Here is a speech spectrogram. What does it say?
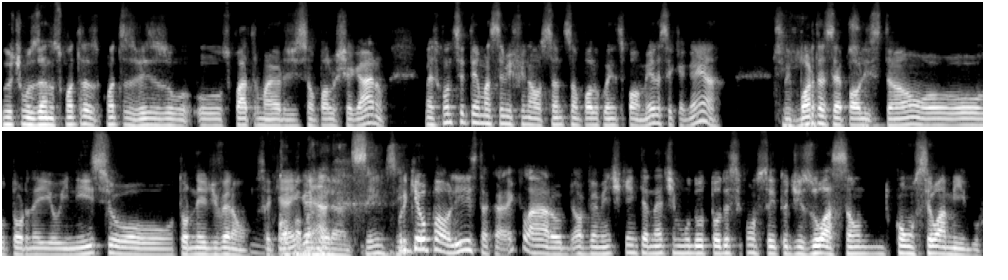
nos últimos anos quantas, quantas vezes o, os quatro maiores de São Paulo chegaram, mas quando você tem uma semifinal Santos, São Paulo, Corinthians, Palmeiras, você quer ganhar? Sim, não importa se é Paulistão ou, ou, torneio início ou torneio de verão. Você Copa quer ganhar. Sim, sim. Porque o Paulista, cara, é claro, obviamente que a internet mudou todo esse conceito de zoação com o seu amigo,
